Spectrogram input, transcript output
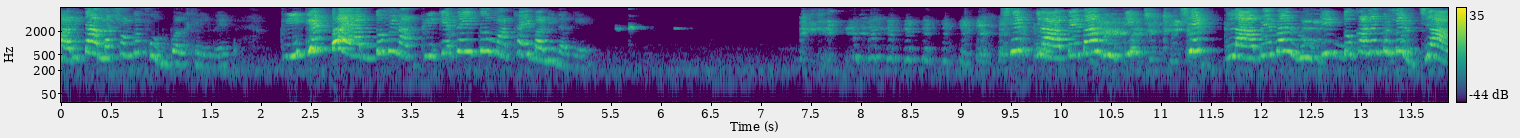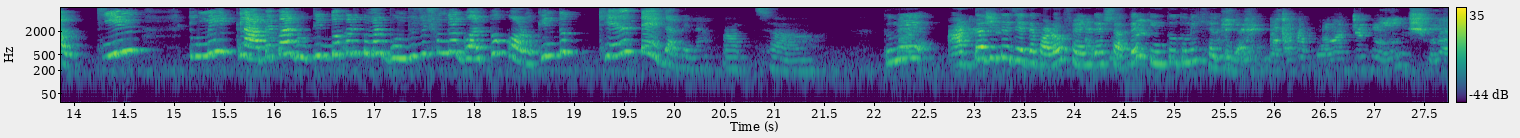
বাড়িতে আমার সঙ্গে ফুটবল খেলবে। ক্রিকেট তো একদমই না ক্রিকেটেই তো মাথায় বাড়ি লাগে। আচ্ছা ঠিক সে ক্লাবে বা রুটির দোকানে তুমি যাও। কি? তুমি ক্লাবে বা রুটির দোকানে তোমার বন্ধুদের সঙ্গে গল্প করো কিন্তু খেলতে যাবে না। আচ্ছা। তুমি আড্ডা দিতে যেতে পারো ফ্রেন্ডের সাথে কিন্তু তুমি খেলতে যাবে। কথাটা বলার জন্য শোনা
